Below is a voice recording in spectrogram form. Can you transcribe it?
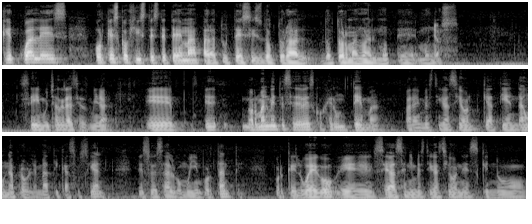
¿Qué, ¿Cuál es, por qué escogiste este tema para tu tesis doctoral, doctor Manuel eh, Muñoz? Sí, muchas gracias. Mira, normalmente se debe escoger un tema para investigación que atienda una problemática social. Eso es algo muy importante porque luego eh, se hacen investigaciones que no,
